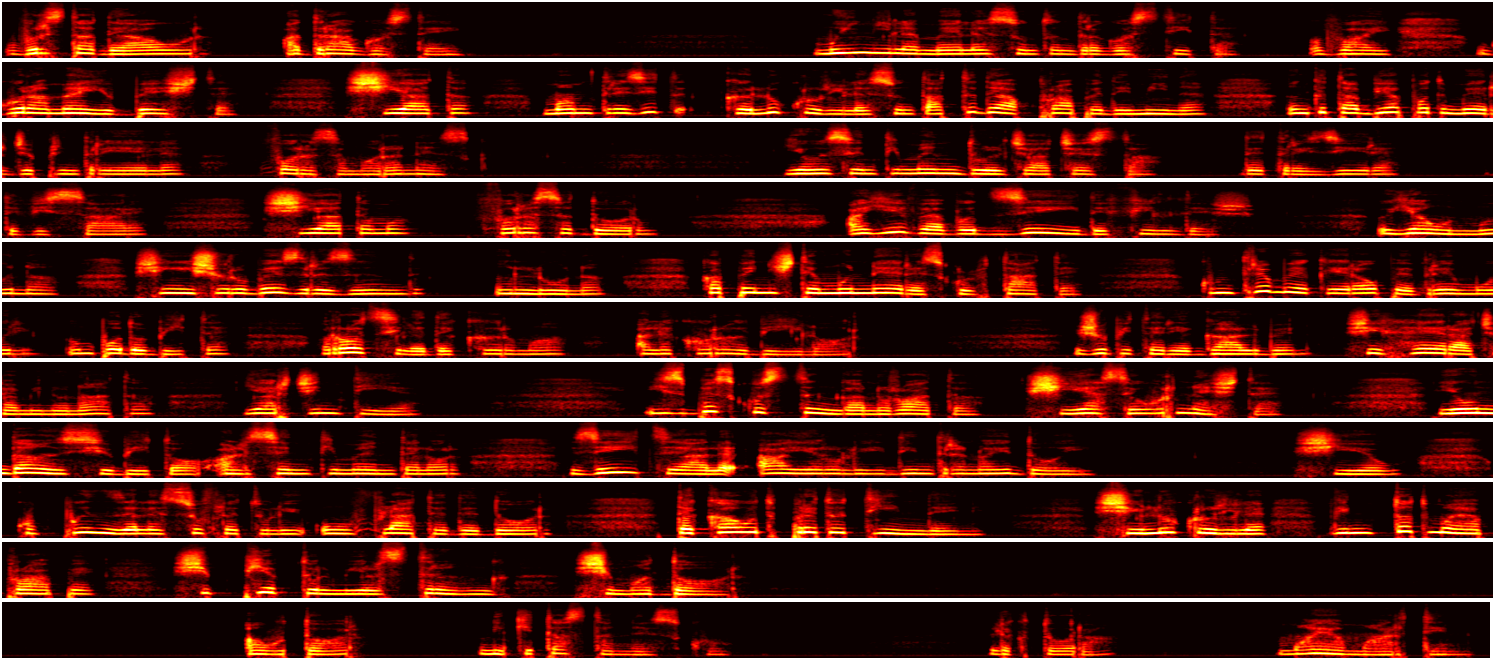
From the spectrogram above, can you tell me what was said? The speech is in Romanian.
Vârsta de aur a dragostei. Mâinile mele sunt îndrăgostite, vai, gura mea iubește. Și iată, m-am trezit că lucrurile sunt atât de aproape de mine, încât abia pot merge printre ele, fără să mă rănesc. E un sentiment dulce acesta, de trezire, de visare, și iată-mă, fără să dorm, aievea văd zeii de fildeș, îi iau în mână și îi înșurubez râzând în lună, ca pe niște mânere sculptate, cum trebuie că erau pe vremuri împodobite roțile de cârmă ale corăbiilor. Jupiter e galben și Hera cea minunată e argintie. Izbesc cu stânga în roată și ea se urnește. E un dans, iubito, al sentimentelor, zeițe ale aerului dintre noi doi. Și eu, cu pânzele sufletului umflate de dor, te caut pretutindeni și lucrurile vin tot mai aproape și pieptul mi-l strâng și mă dor. Autor Nikita Stănescu Lectura Maia Martin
